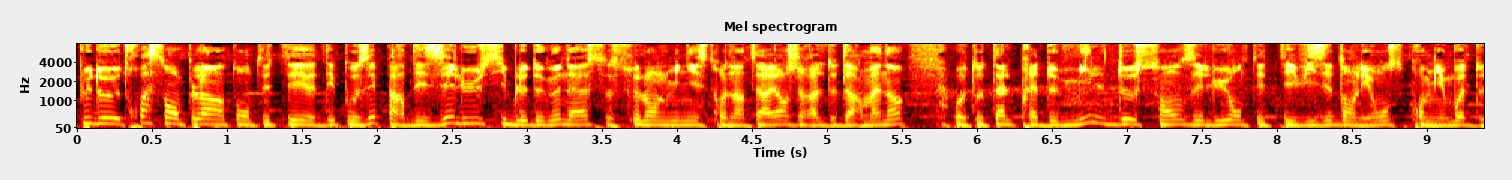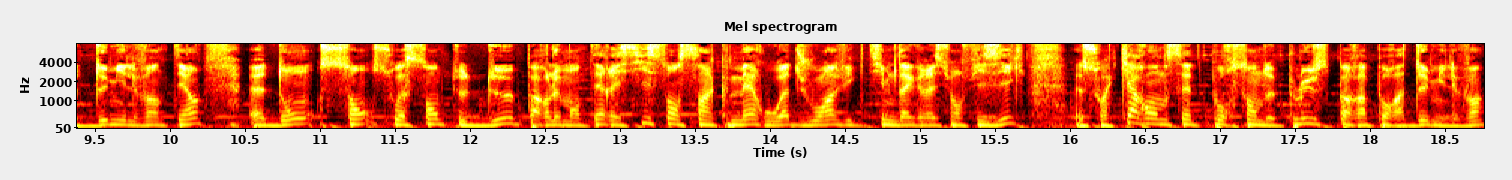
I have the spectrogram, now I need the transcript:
Plus de 300 plaintes ont été déposées par des élus cibles de menaces selon le ministre de l'Intérieur Gérald Darmanin. Au total, près de 1200 élus ont été visés dans les 11 premiers mois de 2021, euh, dont 162 parlementaires et 605 maires ou adjoints victimes d'agressions physiques, euh, soit 47% de plus par rapport à 2020.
